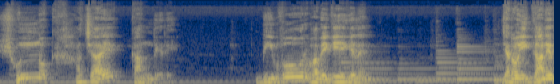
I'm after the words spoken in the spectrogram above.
শূন্য খাঁচায় কান্দেরে বিভোর ভাবে গেয়ে গেলেন যেন এই গানের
